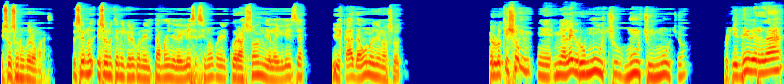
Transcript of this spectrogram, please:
y sos un número más. Entonces eso no tiene que ver con el tamaño de la iglesia, sino con el corazón de la iglesia y de cada uno de nosotros. Pero lo que yo me alegro mucho, mucho y mucho, porque de verdad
